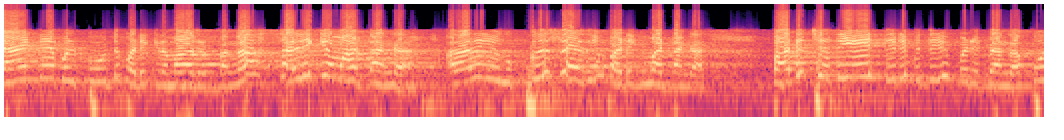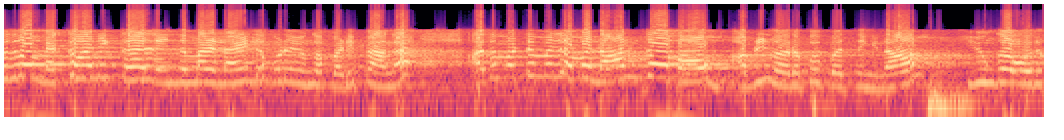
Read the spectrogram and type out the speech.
டைம் டேபிள் போட்டு படிக்கிற மாதிரி இருப்பாங்க. சலிக்க மாட்டாங்க. அதாவது இவங்க புதுசாக எதையும் படிக்க மாட்டாங்க. படிச்சதையே திருப்பி திருப்பி படிப்பாங்க. பொதுவா மெக்கானிக்கல் இந்த மாதிரி லைன்ல கூட இவங்க படிப்பாங்க. அது மட்டும் இல்லாம நான்காம் பாவம் அப்படின்னு வரப்ப பார்த்தீங்கன்னா இவங்க ஒரு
